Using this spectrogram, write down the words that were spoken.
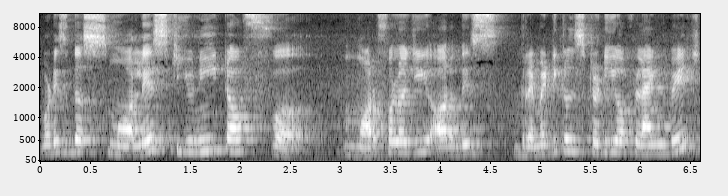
what is the smallest unit of uh, morphology or this grammatical study of language?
